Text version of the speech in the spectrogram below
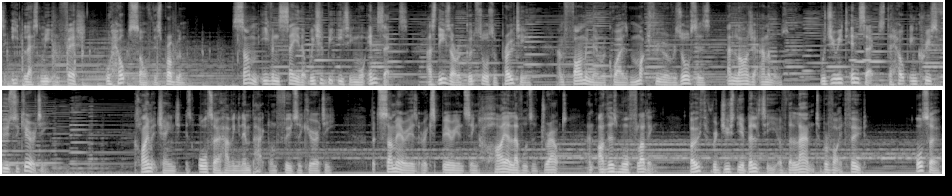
to eat less meat and fish will help solve this problem. Some even say that we should be eating more insects, as these are a good source of protein and farming them requires much fewer resources than larger animals. Would you eat insects to help increase food security? Climate change is also having an impact on food security, but some areas are experiencing higher levels of drought and others more flooding. Both reduce the ability of the land to provide food. Also,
